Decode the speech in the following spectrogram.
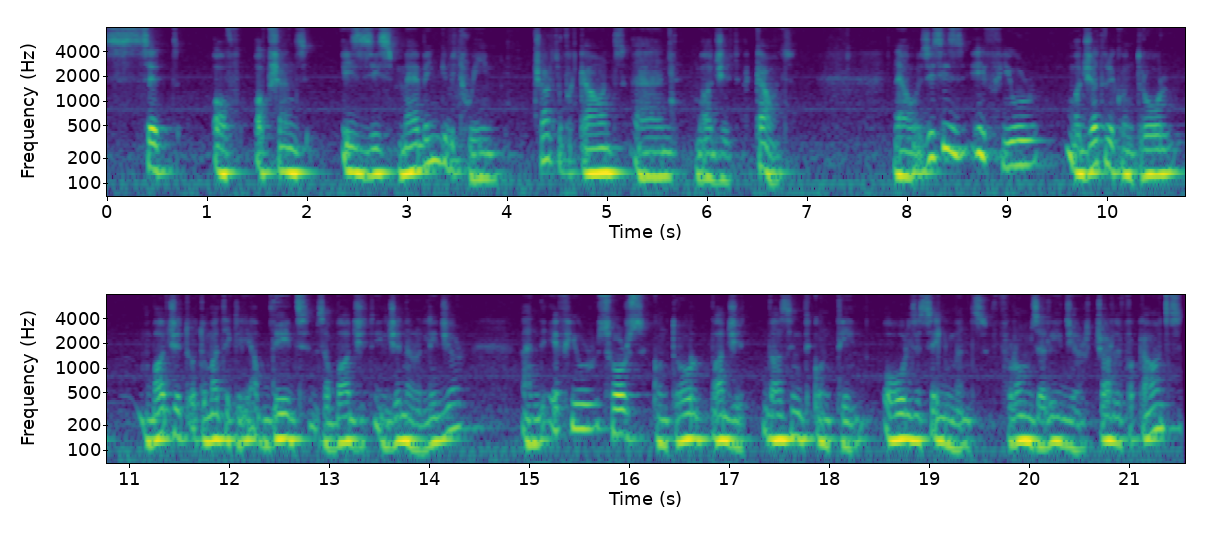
set of options is this mapping between chart of accounts and budget accounts. Now this is if your budgetary control budget automatically updates the budget in general ledger and if your source control budget doesn't contain all the segments from the ledger chart of accounts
